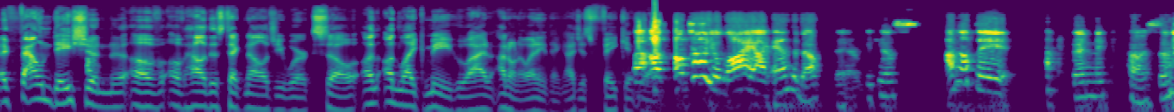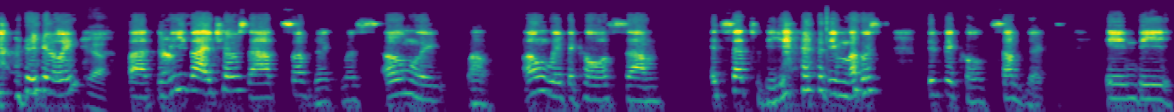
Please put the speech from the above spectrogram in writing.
a foundation of, of how this technology works. So, un- unlike me, who I, I don't know anything, I just fake it. Well, I'll, I'll, tell you why I ended up there because I'm not a academic person, really. Yeah. But the reason I chose that subject was only, well, only because um, it's said to be the most difficult subject in the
